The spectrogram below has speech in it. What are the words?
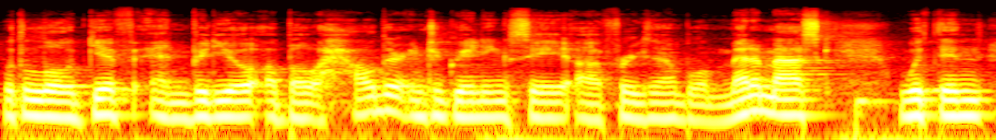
with a little GIF and video about how they're integrating, say, uh, for example, MetaMask within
